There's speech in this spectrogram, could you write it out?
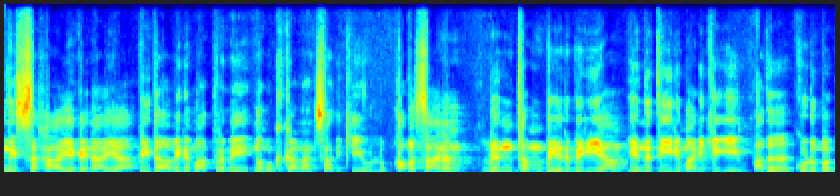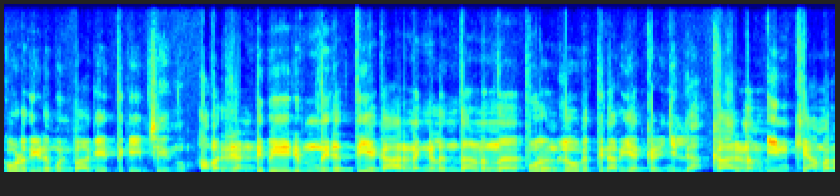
നിസ്സഹായകനായ പിതാവിനെ മാത്രമേ നമുക്ക് കാണാൻ സാധിക്കുകയുള്ളൂ. അവസാനം ബന്ധം വേർപിരിയാം എന്ന് തീരുമാനിക്കുകയും അത് കുടുംബ കോടതിയുടെ മുൻപാകെ എത്തുകയും ചെയ്യുന്നു. അവർ രണ്ടുപേരും നിരത്തിയ കാരണങ്ങൾ എന്താണെന്ന് പുറം ലോകത്തിന് അറിയാൻ കഴിഞ്ഞില്ല. കാരണം ഇൻ ക്യാമറ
